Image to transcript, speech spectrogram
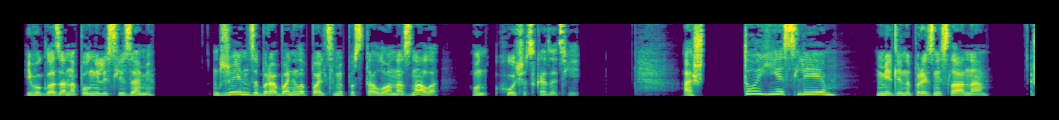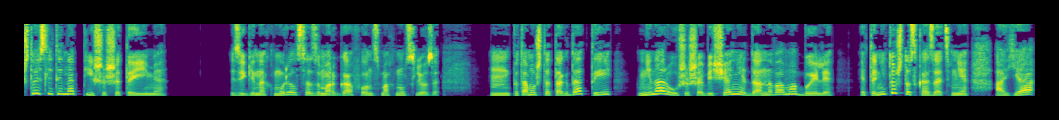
Его глаза наполнились слезами. Джейн забарабанила пальцами по столу. Она знала, он хочет сказать ей. «А что если...» — медленно произнесла она. «Что если ты напишешь это имя?» Зиги нахмурился, заморгав, он смахнул слезы. «Потому что тогда ты не нарушишь обещание данного Амабелле. Это не то, что сказать мне, а я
